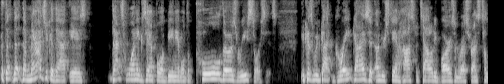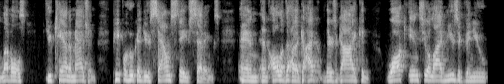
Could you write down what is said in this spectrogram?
But the, the, the magic of that is that's one example of being able to pool those resources because we've got great guys that understand hospitality, bars, and restaurants to levels you can't imagine. People who can do soundstage settings and and all of that. A guy, there's a guy can walk into a live music venue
